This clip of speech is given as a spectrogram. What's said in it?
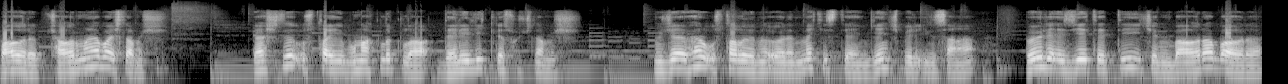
bağırıp çağırmaya başlamış. Yaşlı ustayı bunaklıkla, delilikle suçlamış mücevher ustalığını öğrenmek isteyen genç bir insana böyle eziyet ettiği için bağıra bağıra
